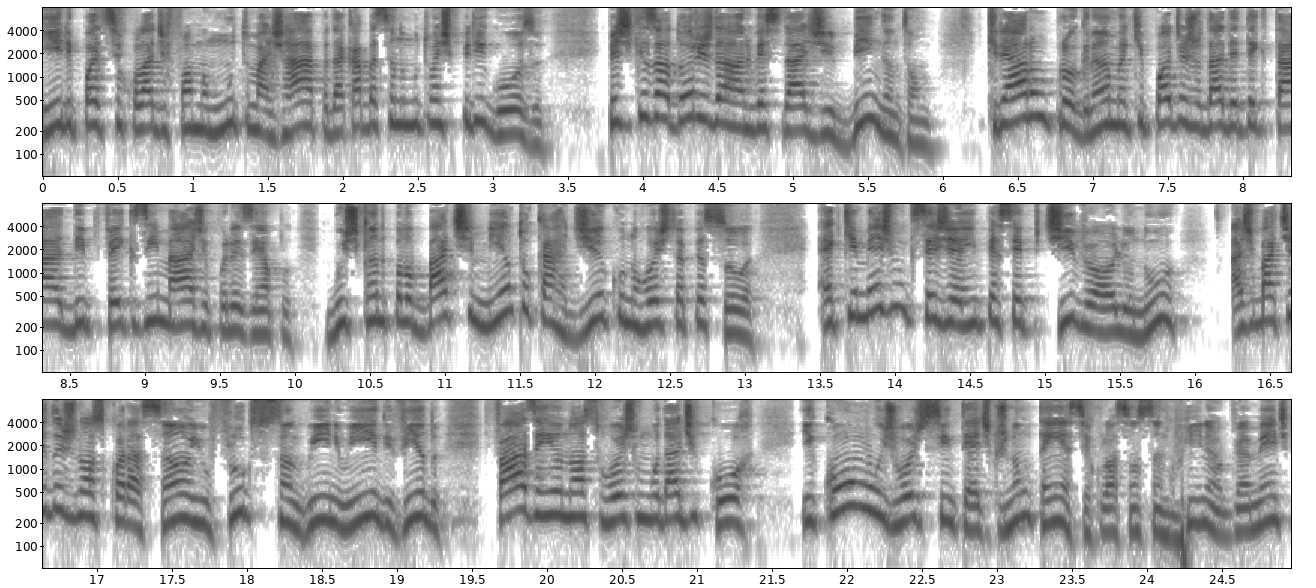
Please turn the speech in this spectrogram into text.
e ele pode circular de forma muito mais rápida, acaba sendo muito mais perigoso. Pesquisadores da Universidade de Binghamton criaram um programa que pode ajudar a detectar deepfakes em imagem, por exemplo, buscando pelo batimento cardíaco no rosto da pessoa. É que mesmo que seja imperceptível a olho nu, as batidas do nosso coração e o fluxo sanguíneo indo e vindo fazem o nosso rosto mudar de cor. E como os rostos sintéticos não têm a circulação sanguínea, obviamente,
